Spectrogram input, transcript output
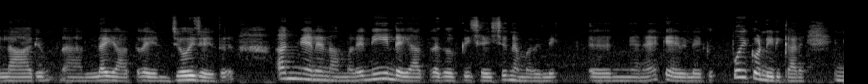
എല്ലാവരും നല്ല യാത്ര എൻജോയ് ചെയ്ത്. അങ്ങനെ നമ്മൾ നീണ്ട യാത്രകൾക്ക് ശേഷം നമ്മളിൽ ഇങ്ങനെ കേരളയിലേക്ക് പോയിക്കൊണ്ടിരിക്കുകയാണ്. ഇനി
